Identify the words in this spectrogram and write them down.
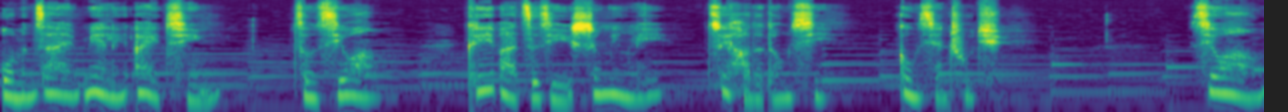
我们在面临爱情，总希望可以把自己生命里最好的东西贡献出去，希望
